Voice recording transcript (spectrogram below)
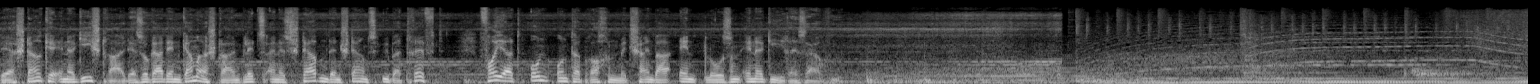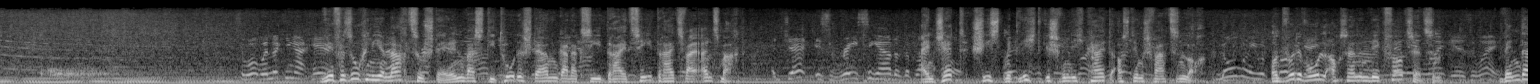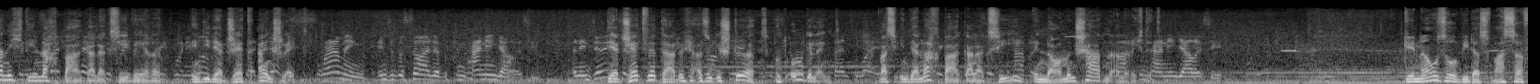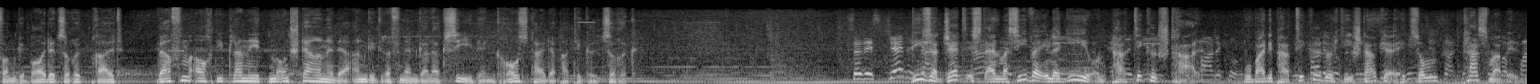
Der starke Energiestrahl, der sogar den Gammastrahlenblitz eines sterbenden Sterns übertrifft, feuert ununterbrochen mit scheinbar endlosen Energiereserven. Wir versuchen hier nachzustellen, was die Todessterngalaxie 3C321 macht. Ein Jet schießt mit Lichtgeschwindigkeit aus dem schwarzen Loch und würde wohl auch seinen Weg fortsetzen, wenn da nicht die Nachbargalaxie wäre, in die der Jet einschlägt. Der Jet wird dadurch also gestört und umgelenkt, was in der Nachbargalaxie enormen Schaden anrichtet. Genauso wie das Wasser vom Gebäude zurückprallt, werfen auch die Planeten und Sterne der angegriffenen Galaxie den Großteil der Partikel zurück. Dieser Jet ist ein massiver Energie- und Partikelstrahl, wobei die Partikel durch die starke Erhitzung Plasma bilden.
